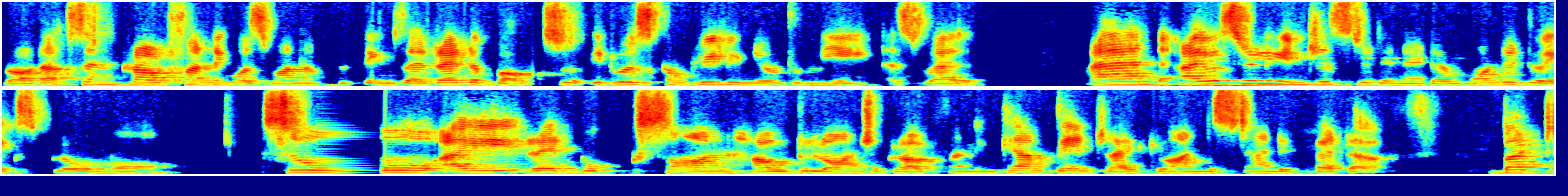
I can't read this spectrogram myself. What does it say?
products. And crowdfunding was one of the things I read about. So it was completely new to me as well, and I was really interested in it. I wanted to explore more. So I read books on how to launch a crowdfunding campaign, tried to understand it better but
